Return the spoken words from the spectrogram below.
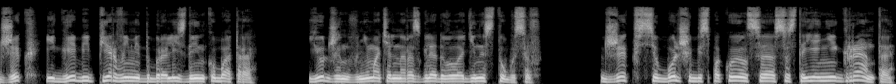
Джек и Гэби первыми добрались до инкубатора. Юджин внимательно разглядывал один из тубусов. Джек все больше беспокоился о состоянии Гранта.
